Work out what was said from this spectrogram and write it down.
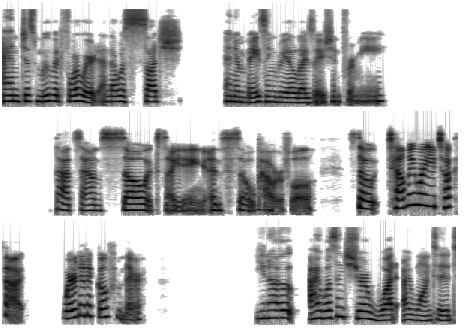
and just move it forward. And that was such an amazing realization for me. That sounds so exciting and so powerful. So tell me where you took that. Where did it go from there? You know, I wasn't sure what I wanted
